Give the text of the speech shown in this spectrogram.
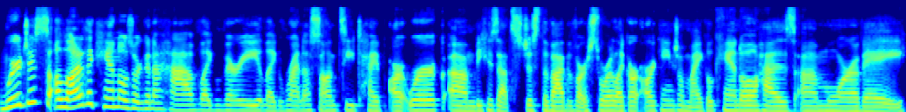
we're just a lot of the candles are gonna have like very like renaissancey type artwork um because that's just the vibe of our store like our archangel michael candle has um more of a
